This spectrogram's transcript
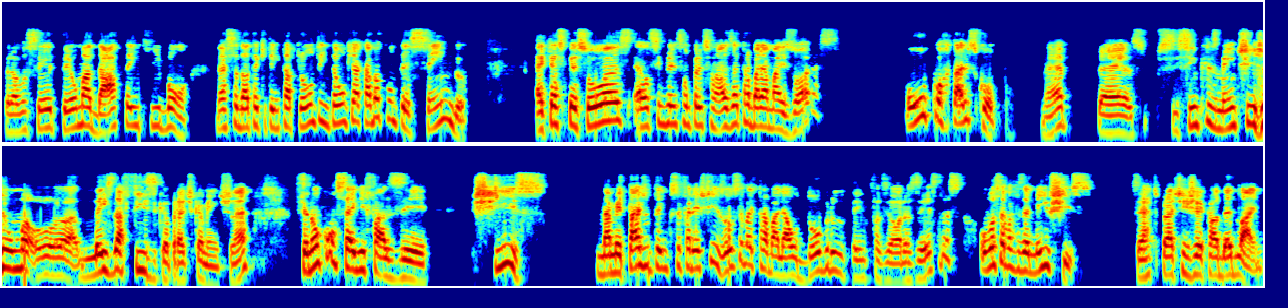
para você ter uma data em que, bom, nessa data que tem que estar pronto. Então, o que acaba acontecendo é que as pessoas, elas simplesmente são pressionadas a trabalhar mais horas ou cortar escopo, né? É, simplesmente uma leis da física praticamente, né? Você não consegue fazer X na metade do tempo que você faria X, ou você vai trabalhar o dobro do tempo fazer horas extras, ou você vai fazer meio X, certo? Para atingir aquela deadline.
